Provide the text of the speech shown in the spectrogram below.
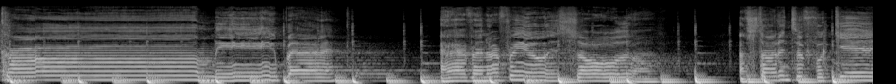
Call me back. I haven't heard from you in so long. I'm starting to forget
